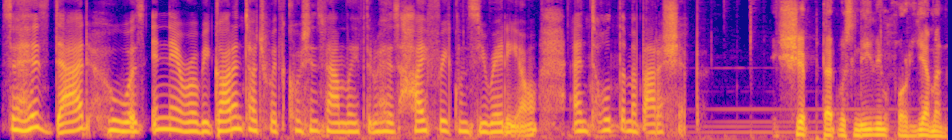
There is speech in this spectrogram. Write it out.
So his dad, who was in Nairobi, got in touch with Koshin's family through his high frequency radio and told them about a ship. A ship that was leaving for Yemen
